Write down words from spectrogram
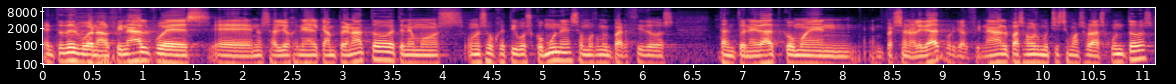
Entonces, bueno, al final pues eh, nos salió genial el campeonato, tenemos unos objetivos comunes, somos muy parecidos tanto en edad como en, en personalidad, porque al final pasamos muchísimas horas juntos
